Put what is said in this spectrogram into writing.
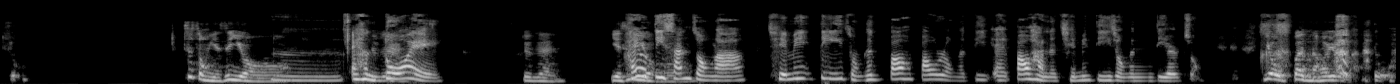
做。这种也是有，嗯，哎，很多哎，对不对？也是还有第三种啊，前面第一种跟包包容了第，哎，包含了前面第一种跟第二种，又笨然后又懒惰，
